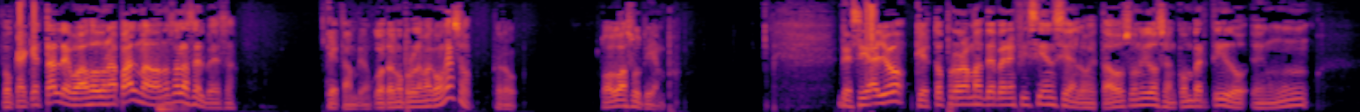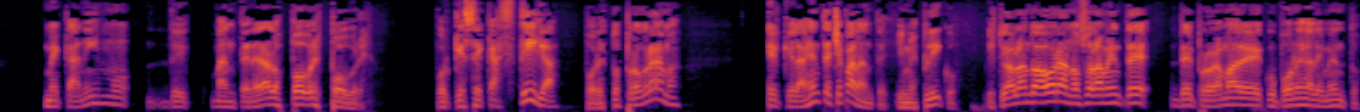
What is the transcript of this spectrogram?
Porque hay que estar debajo de una palma dándose la cerveza. Que también no tengo problema con eso, pero todo a su tiempo. Decía yo que estos programas de beneficencia en los Estados Unidos se han convertido en un mecanismo de mantener a los pobres pobres porque se castiga por estos programas el que la gente eche para adelante. Y me explico. Y estoy hablando ahora no solamente del programa de cupones de alimentos,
